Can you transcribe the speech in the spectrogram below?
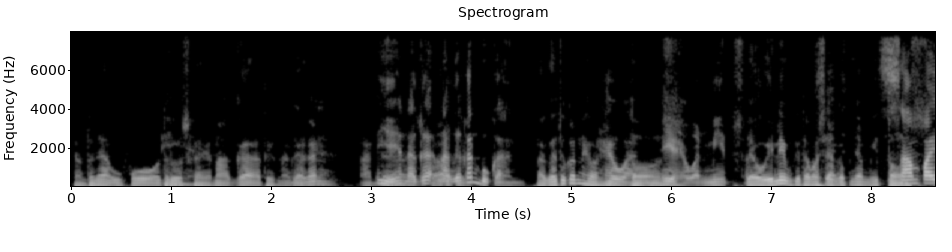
Contohnya UFO terus Iya. kayak naga tuh. Naga Naga. kan ada iya, naga sekali. naga kan bukan naga tuh kan hewan, hewan. mitos. Iya, hewan mitos. Sejauh ini kita masih anggapnya mitos. Sampai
